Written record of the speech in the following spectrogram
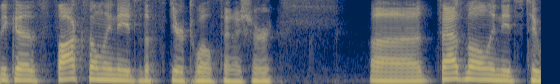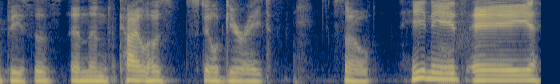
because Fox only needs the gear 12 finisher. Uh Phasma only needs two pieces and then Kylo's still gear 8. So he needs a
